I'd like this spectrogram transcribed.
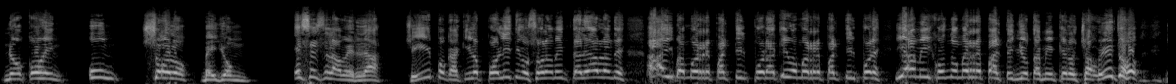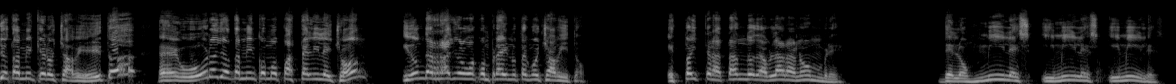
no cogen un solo bellón. Esa es la verdad. Sí, porque aquí los políticos solamente le hablan de, ay, vamos a repartir por aquí, vamos a repartir por ahí. Y a mí cuando me reparten, yo también quiero chavitos, yo también quiero chavitos, seguro, yo también como pastel y lechón. ¿Y dónde rayo lo voy a comprar y no tengo chavitos? Estoy tratando de hablar a nombre de los miles y miles y miles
